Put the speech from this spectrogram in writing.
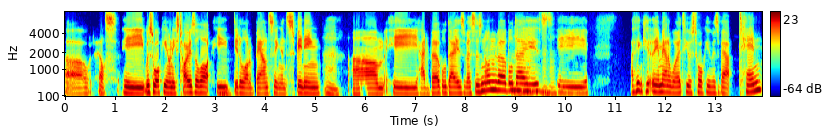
uh, what else? He was walking on his toes a lot. He Mm. did a lot of bouncing and spinning. Mm. Um, he had verbal days versus non-verbal Mhm, days. mhm. He, I think the amount of words he was talking was about 10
